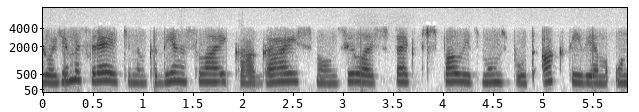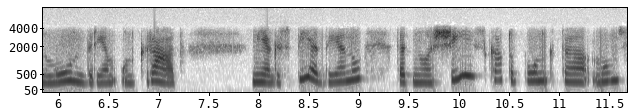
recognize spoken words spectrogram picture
jo, ja mēs rēķinam, ka dienas laikā gaisma un zilais spektrs palīdz mums būt aktīviem un mundriem un krāt miega spiedienu, tad no šī skatu punkta mums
